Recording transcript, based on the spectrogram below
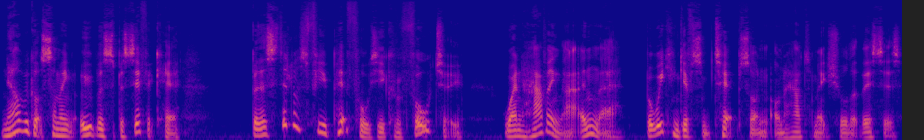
Now we've got something uber specific here, but there's still a few pitfalls you can fall to when having that in there. But we can give some tips on, on how to make sure that this is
